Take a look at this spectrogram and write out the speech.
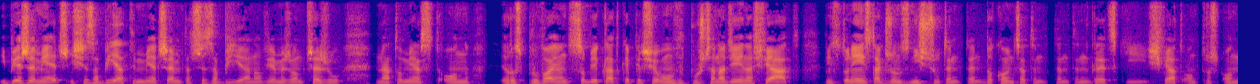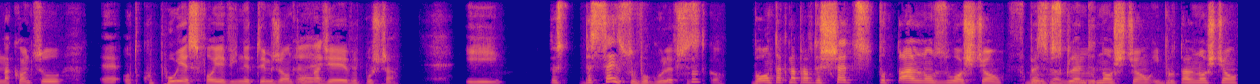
I bierze miecz i się zabija tym mieczem, znaczy zabija, no wiemy, że on przeżył. Natomiast on, rozpruwając sobie klatkę piersiową, wypuszcza nadzieję na świat. Więc to nie jest tak, że on zniszczył ten, ten, do końca ten, ten, ten grecki świat. On, trosz, on na końcu e, odkupuje swoje winy tym, że on tą Okej. nadzieję wypuszcza. I to jest bez sensu w ogóle wszystko. Bo on tak naprawdę szedł z totalną złością, Wkurzam, bezwzględnością i brutalnością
